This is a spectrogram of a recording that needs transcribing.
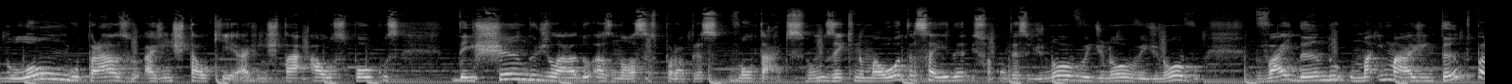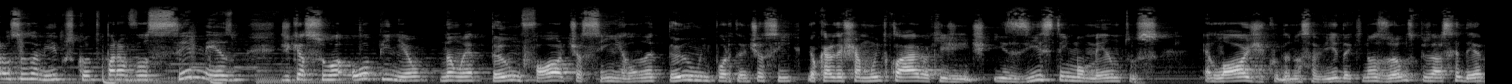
no longo prazo, a gente está o que? A gente está aos poucos deixando de lado as nossas próprias vontades. Vamos dizer que numa outra saída isso aconteça de novo e de novo e de novo, vai dando uma imagem tanto para os seus amigos quanto para você mesmo de que a sua opinião não é tão forte assim, ela não é tão importante assim. Eu quero deixar muito claro aqui, gente, existem momentos é lógico da nossa vida que nós vamos precisar ceder.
